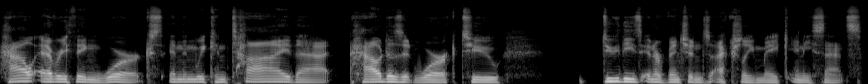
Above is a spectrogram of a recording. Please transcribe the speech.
how everything works and then we can tie that how does it work to do these interventions actually make any sense.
